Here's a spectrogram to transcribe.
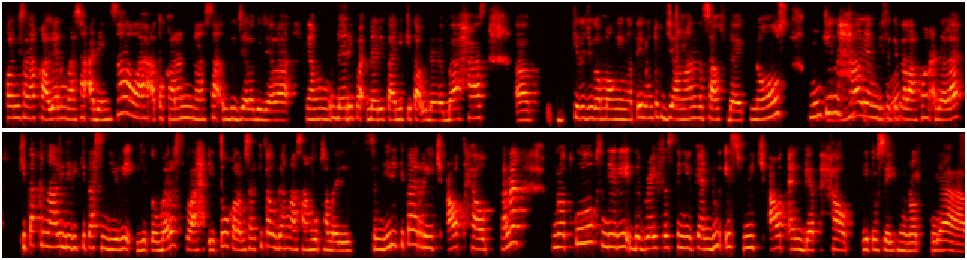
kalau misalnya kalian merasa ada yang salah atau kalian merasa gejala-gejala yang dari dari tadi kita udah bahas, uh, kita juga mau ngingetin untuk jangan self diagnose. Mungkin hmm, hal yang bisa kita lakukan adalah kita kenali diri kita sendiri gitu. Baru setelah itu kalau misalnya kita udah nggak sanggup sama diri sendiri, kita reach out help. Karena menurutku sendiri the bravest thing you can do is reach out and get help. Itu sih menurutku. Ya,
